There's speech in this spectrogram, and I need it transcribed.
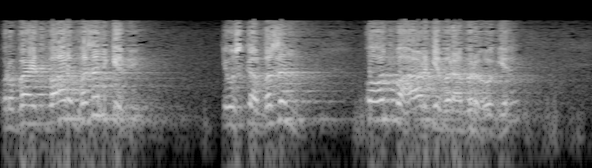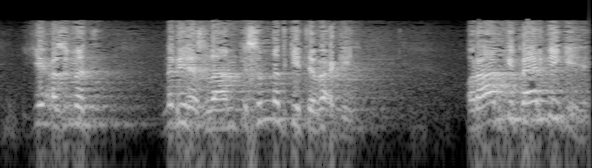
اور اعتبار وزن کے بھی کہ اس کا وزن بہت پہاڑ کے برابر ہو گیا۔ یہ عظمت نبی اسلام کی سنت کی اتباع کی۔ اور آپ کی پیروی کی ہے۔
